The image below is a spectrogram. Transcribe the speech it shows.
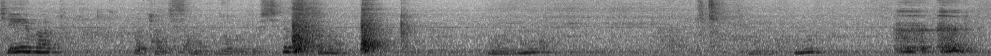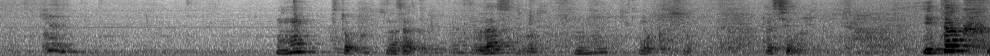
Котеева, потом Смирнова Лусецкого. Мгм. Мгм. Мгм. Стоп, назад. Раз, два. Мгм. Вот, всё. Спасибо. Итак,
